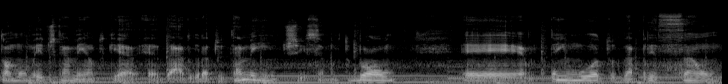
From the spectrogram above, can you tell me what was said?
tomo um medicamento que é, é dado gratuitamente, isso é muito bom. É, tem um outro da pressão,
